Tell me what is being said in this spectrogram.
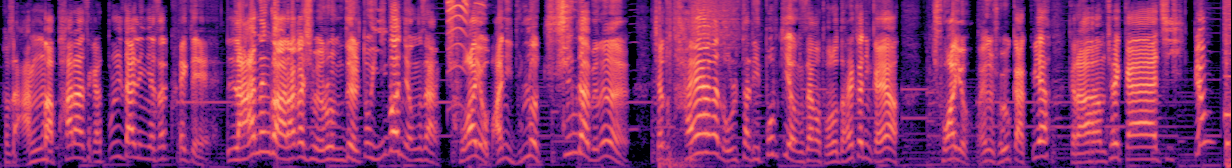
그래서 악마 파란 색깔 뿔 달린 녀석 획득 라는 거 알아가시면 여러분들 또 이번 영상 좋아요 많이 눌러주신다면은 제가 또 다양한 올타리 뽑기 영상을 더더더 할 거니까요. 좋아요 많이 좀 좋을 것 같고요. 그럼 저기까지. 뿅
